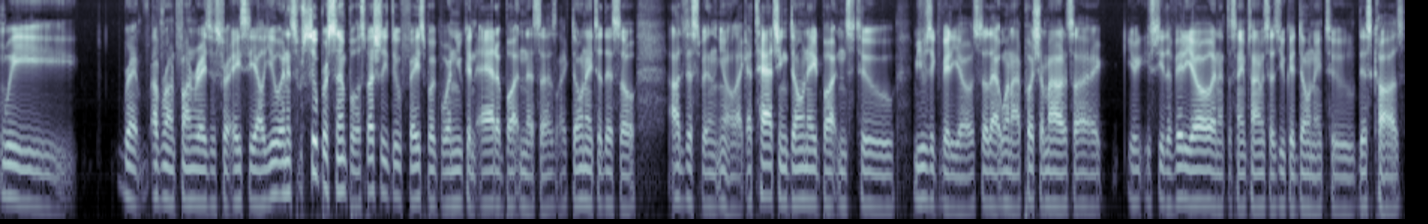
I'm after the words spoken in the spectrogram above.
we I've run fundraisers for ACLU, and it's super simple, especially through Facebook when you can add a button that says like donate to this. So I've just been you know like attaching donate buttons to music videos so that when I push them out, it's like you you see the video, and at the same time it says you could donate to this cause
